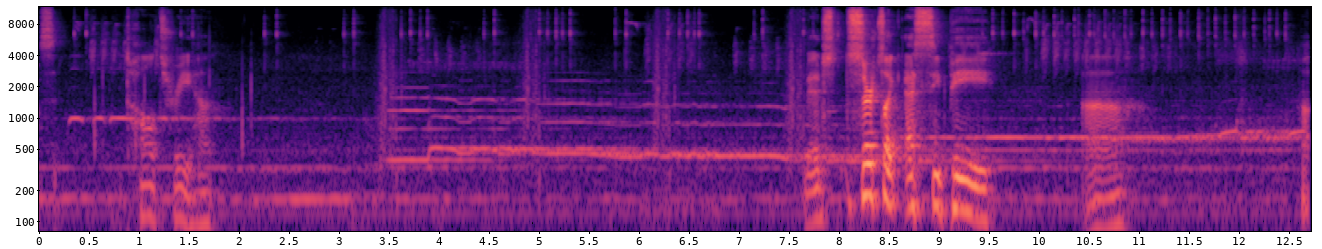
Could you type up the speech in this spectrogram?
It's a tall tree, huh? Just search like SCP. Uh, huh.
